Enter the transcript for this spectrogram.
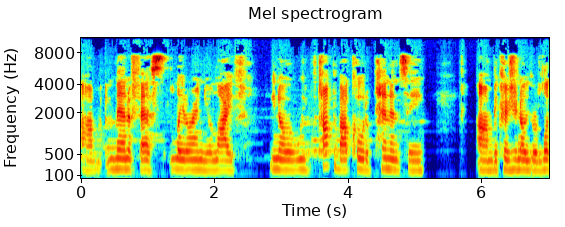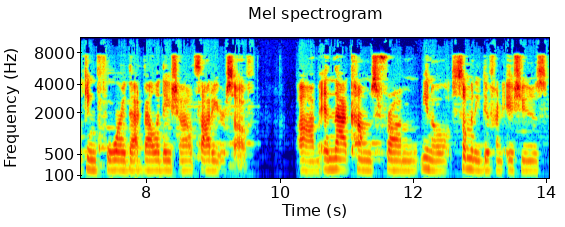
um, manifest later in your life. You know, we've talked about codependency um, because you know you're looking for that validation outside of yourself. Um, and that comes from, you know, so many different issues.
